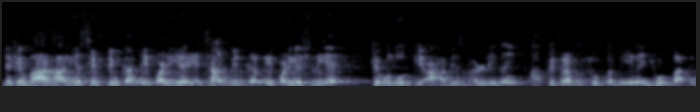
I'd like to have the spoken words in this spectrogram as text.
لیکن بہرحال یہ شفٹنگ کرنی پڑی ہے، یہ چھان بین کرنی پڑی اس لیے کہ حضور کی احادیث گھڑ لی گئی آپ کی طرف منسوخ کر دی گئی جھوٹ باتیں۔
